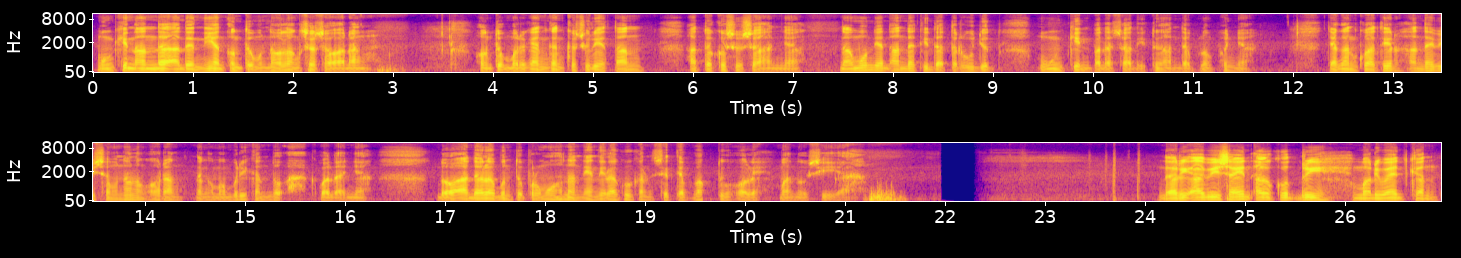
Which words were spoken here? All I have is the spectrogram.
Mungkin Anda ada niat untuk menolong seseorang, untuk meringankan kesulitan atau kesusahannya. Namun niat Anda tidak terwujud, mungkin pada saat itu Anda belum punya. Jangan khawatir, Anda bisa menolong orang dengan memberikan doa kepadanya. Doa adalah bentuk permohonan yang dilakukan setiap waktu oleh manusia. Dari Abi Said Al-Qudri meriwayatkan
